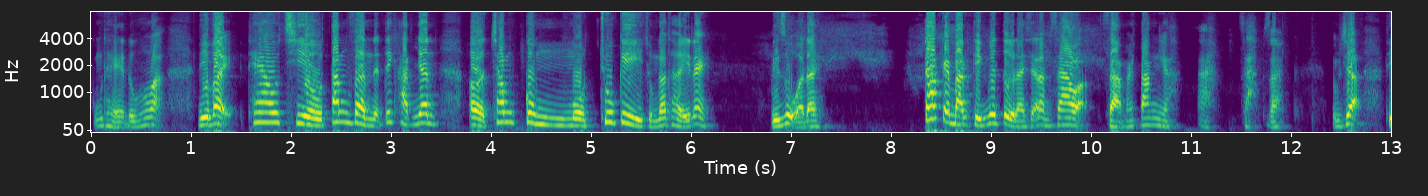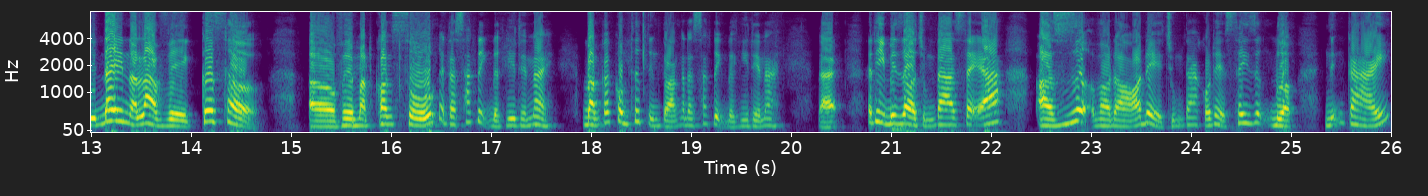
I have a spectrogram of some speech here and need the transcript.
cũng thế đúng không ạ? Như vậy theo chiều tăng dần diện tích hạt nhân ở trong cùng một chu kỳ chúng ta thấy này. Ví dụ ở đây. Các cái bán kính nguyên tử này sẽ làm sao ạ? Giảm hay tăng nhỉ? À, giảm dần. Đúng chưa? Thì đây nó là về cơ sở uh, về mặt con số người ta xác định được như thế này bằng các công thức tính toán người ta xác định được như thế này đấy thế thì bây giờ chúng ta sẽ uh, dựa vào đó để chúng ta có thể xây dựng được những cái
